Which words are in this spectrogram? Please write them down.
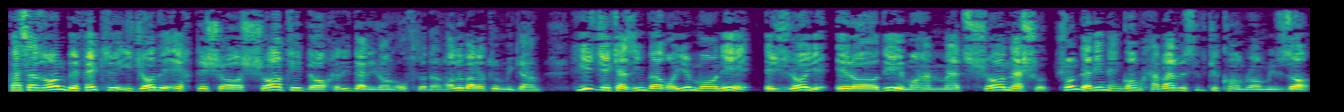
پس از آن به فکر ایجاد اختشاشات داخلی در ایران افتادن. حالا براتون میگم. هیچ یک از این وقایع مانع اجرای اراده محمد شاه نشد. چون در این هنگام خبر رسید که کامران میرزا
